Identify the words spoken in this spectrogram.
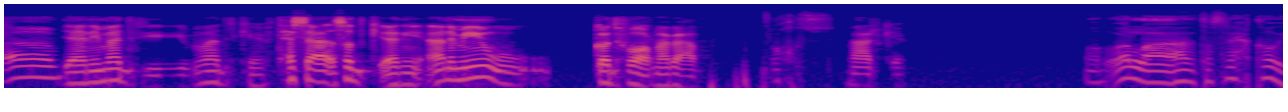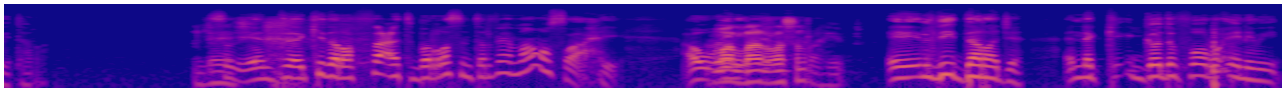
آم، يعني ما أدري ما أدري كيف. تحسها صدق يعني أنمي وجود فور مع بعض. أخس. ما اعرف كيف. والله هذا تصريح قوي ترى. ليش؟ أنت كذا رفعت بالرسم ترفيه ما هو صاحي. أو والله يعني الرسم رهيب. يعني لذي الدرجة. إنك God of War و anime.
